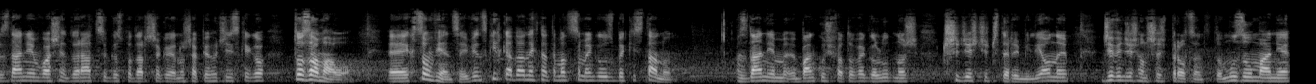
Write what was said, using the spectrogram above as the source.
zdaniem właśnie doradcy gospodarczego Janusza Piechocińskiego to za mało. E, chcą więcej. Więc kilka danych na temat samego Uzbekistanu. Zdaniem Banku Światowego ludność 34 miliony, 96% to muzułmanie,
